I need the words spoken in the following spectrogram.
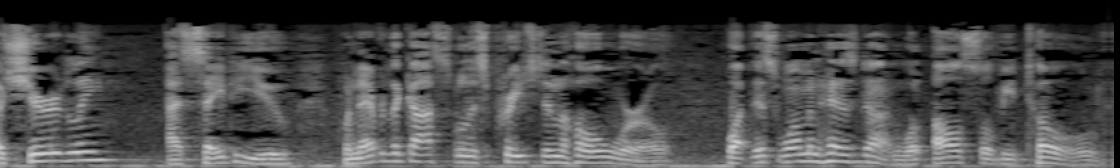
Assuredly, I say to you, whenever the gospel is preached in the whole world, what this woman has done will also be told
